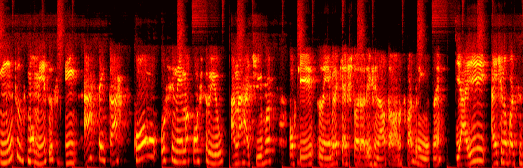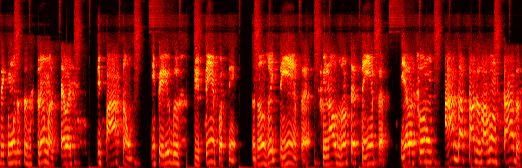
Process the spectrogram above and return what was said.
em muitos momentos, em aceitar como o cinema construiu a narrativa, porque lembra que a história original está lá nos quadrinhos, né? E aí a gente não pode dizer que muitas dessas tramas elas se passam em períodos de tempo assim, nos anos 80, final dos anos 70, e elas foram adaptadas, avançadas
